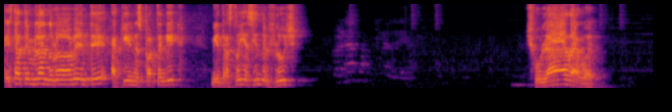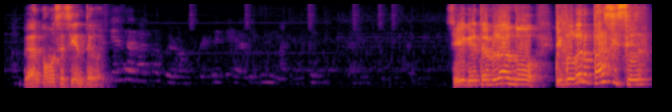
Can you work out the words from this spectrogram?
Está temblando nuevamente aquí en Spartan Geek mientras estoy haciendo el flush. Chulada, güey. Vean cómo se siente, güey. Sigue temblando. Y pues bueno, parece ser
